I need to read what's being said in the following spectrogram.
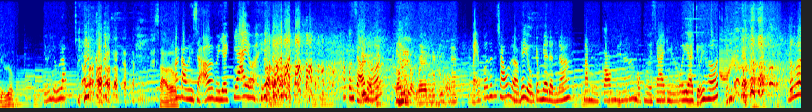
dữ không chửi dữ lắm. Sợ không? Ban đầu thì sợ mà giờ chai rồi. Không còn sợ nữa. nói là quen luôn đúng không? Mẹ em có tính xấu là ví dụ trong gia đình đó năm người con vậy đó một người sai thì lôi ra chửi hết. Đứa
